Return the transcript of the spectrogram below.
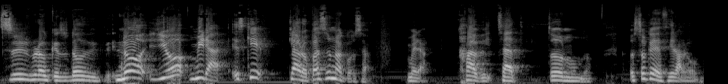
Sois brokers, ¿no? No, yo, mira, es que, claro, pasa una cosa. Mira, Javi, chat, todo el mundo. Os tengo que decir algo.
